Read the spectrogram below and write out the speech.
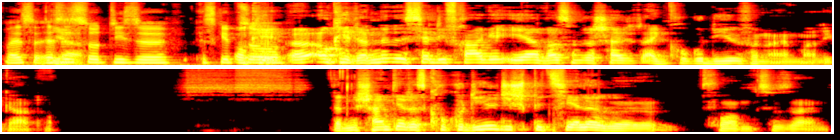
Weißt du, es Ja. ist so diese, es gibt Okay, so, äh, okay, dann ist ja die Frage eher, was unterscheidet ein Krokodil von einem Alligator? Dann scheint ja das Krokodil die speziellere Form zu sein,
